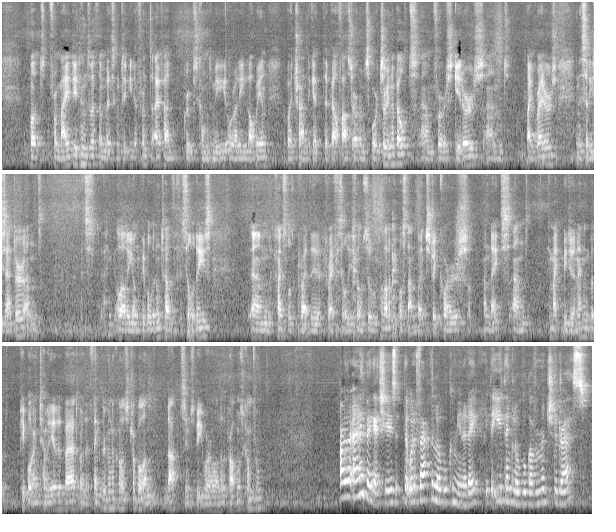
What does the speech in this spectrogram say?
But from my dealings with them, it's completely different. I've had groups come to me already lobbying about trying to get the Belfast Urban Sports Arena built um, for skaters and bike riders in the city centre. And it's, I think a lot of young people they don't have the facilities. Um, the council doesn't provide the right facilities for them, so a lot of people stand about in street corners on nights and they mightn't be doing anything, but people are intimidated by it or they think they're going to cause trouble, and that seems to be where a lot of the problems come from. Are there any big issues that would affect the local community that you think local government should address?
